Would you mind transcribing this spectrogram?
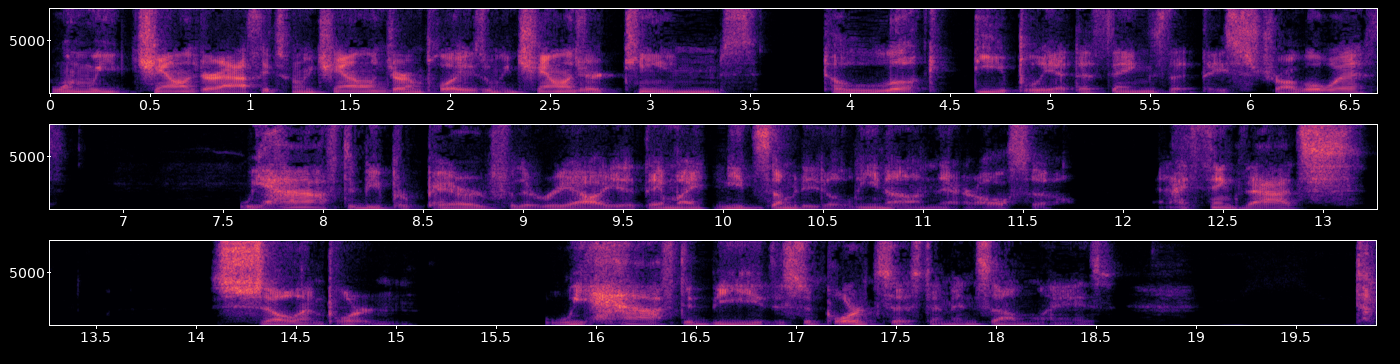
When we challenge our athletes, when we challenge our employees, when we challenge our teams to look deeply at the things that they struggle with, we have to be prepared for the reality that they might need somebody to lean on there also. And I think that's so important. We have to be the support system in some ways to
